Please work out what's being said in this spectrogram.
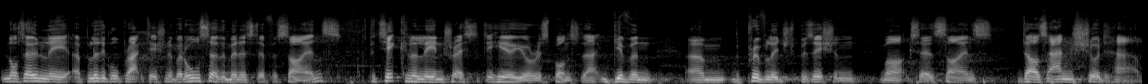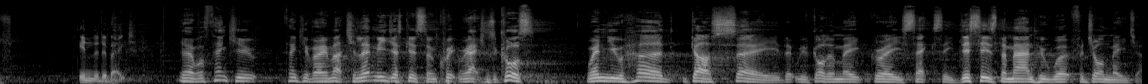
not only a political practitioner, but also the Minister for Science, particularly interested to hear your response to that, given um, the privileged position, Mark says, science does and should have in the debate. Yeah, well, thank you. Thank you very much. And let me just give some quick reactions. Of course, when you heard Gus say that we've got to make grey sexy, this is the man who worked for John Major.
